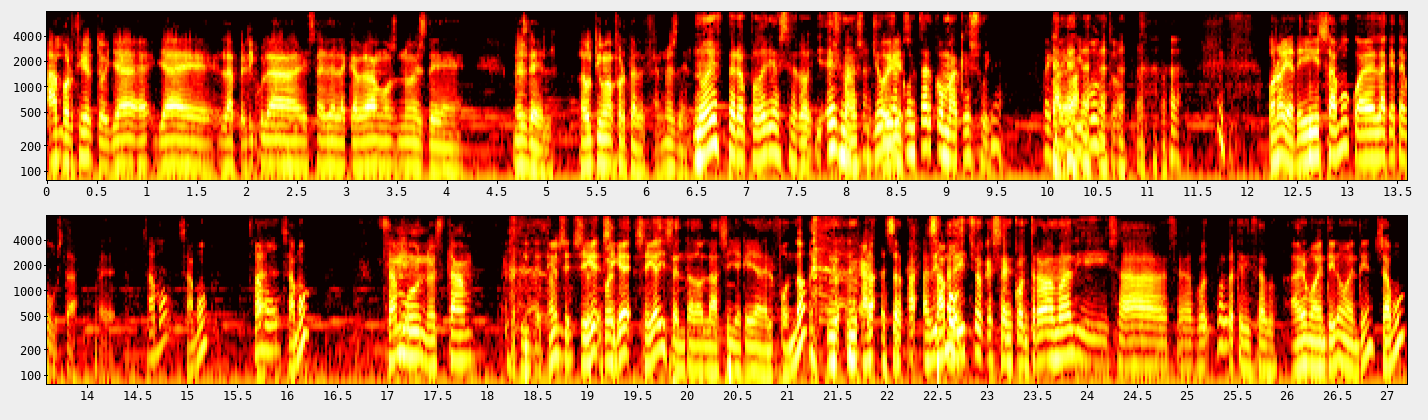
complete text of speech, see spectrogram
Ah, Y- por cierto, ya, ya eh, la película esa de la que hablábamos no es de no es de él. La última fortaleza, no es de él. No es, pero podría serlo. Es más, yo voy a ser. contar como a que es suya. Venga, Vale, y va. punto. Bueno, y a ti, Samu, ¿cuál es la que te gusta? Eh, ¿Samu? ¿Samu? Samu. ¿Samu? Samu no está. Tío sigue, sigue, sigue ahí sentado en la silla aquella del fondo. Ha, Samu. ha dicho que se encontraba mal y se ha, se ha vol- volatilizado. A ver, un momentín, un momentín. ¿Samu?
